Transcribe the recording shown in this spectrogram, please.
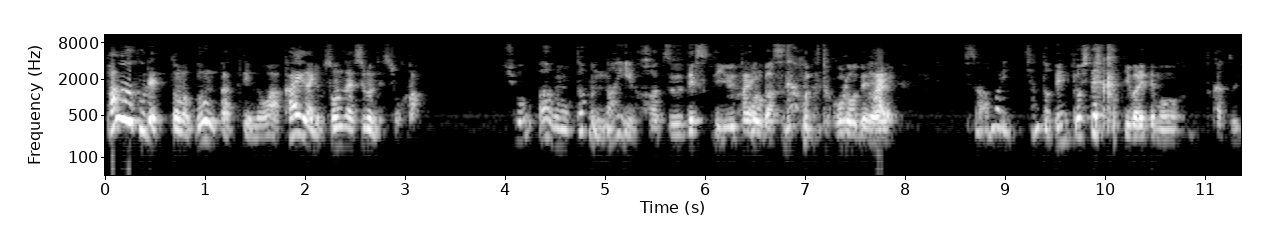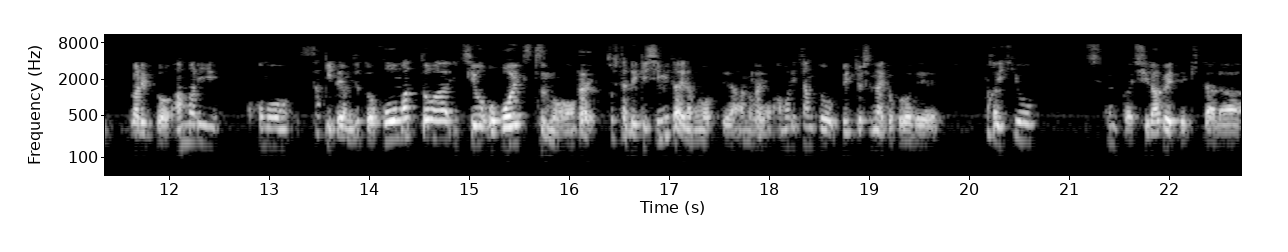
パンフレットの文化っていうのは海外にも存在するんでしょうか？しょあの、多分ないはずですっていうところが素直なところで、はい。実はあんまりちゃんと勉強してるかって言われても、とかと言われると、あんまり、ここも、さっき言ったようにちょっとフォーマットは一応覚えつつも、はい。そうした歴史みたいなものって、あの、はい。あまりちゃんと勉強してないところで、か一応、今回調べてきたら、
